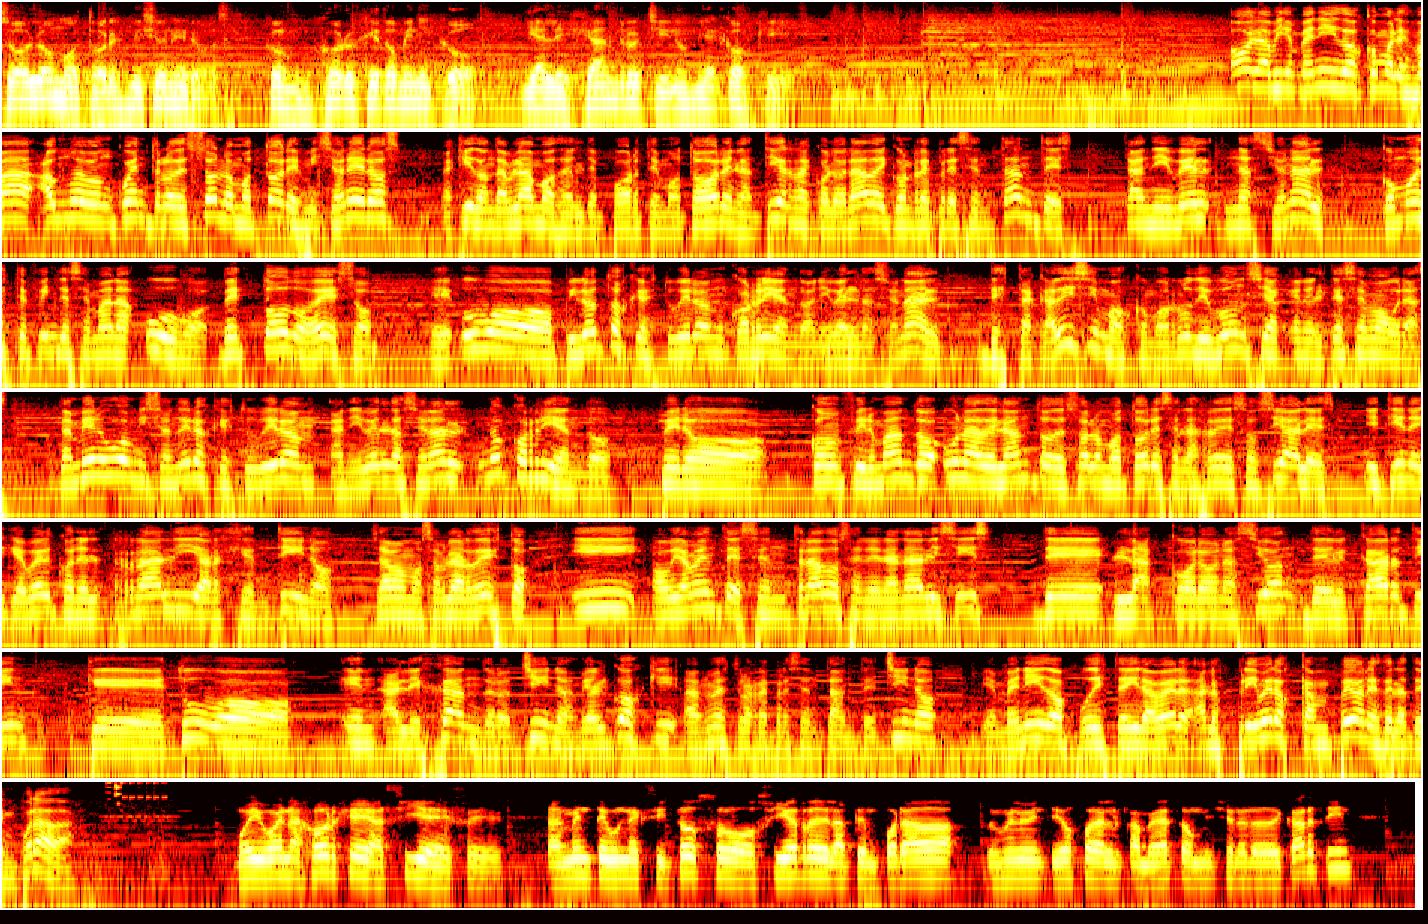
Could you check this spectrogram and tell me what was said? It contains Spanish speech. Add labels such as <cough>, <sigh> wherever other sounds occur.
Solo Motores Misioneros con Jorge Domenico y Alejandro Chinos Mialkowski. Hola, bienvenidos, ¿cómo les va? A un nuevo encuentro de Solo Motores Misioneros, aquí donde hablamos del deporte motor en la Tierra Colorada y con representantes a nivel nacional, como este fin de semana hubo, de todo eso. Eh, hubo pilotos que estuvieron corriendo a nivel nacional, destacadísimos como Rudy Bunciak en el TC Mouras. También hubo misioneros que estuvieron a nivel nacional no corriendo, pero confirmando un adelanto de solo motores en las redes sociales y tiene que ver con el rally argentino. Ya vamos a hablar de esto y obviamente centrados en el análisis de la coronación del karting que tuvo en Alejandro Chino Smialkowski a nuestro representante. Chino, bienvenido, pudiste ir a ver a los primeros campeones de la temporada. Muy buena Jorge, así es. Eh, realmente un exitoso cierre de la temporada 2022 para el Campeonato Misionero de Karting,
